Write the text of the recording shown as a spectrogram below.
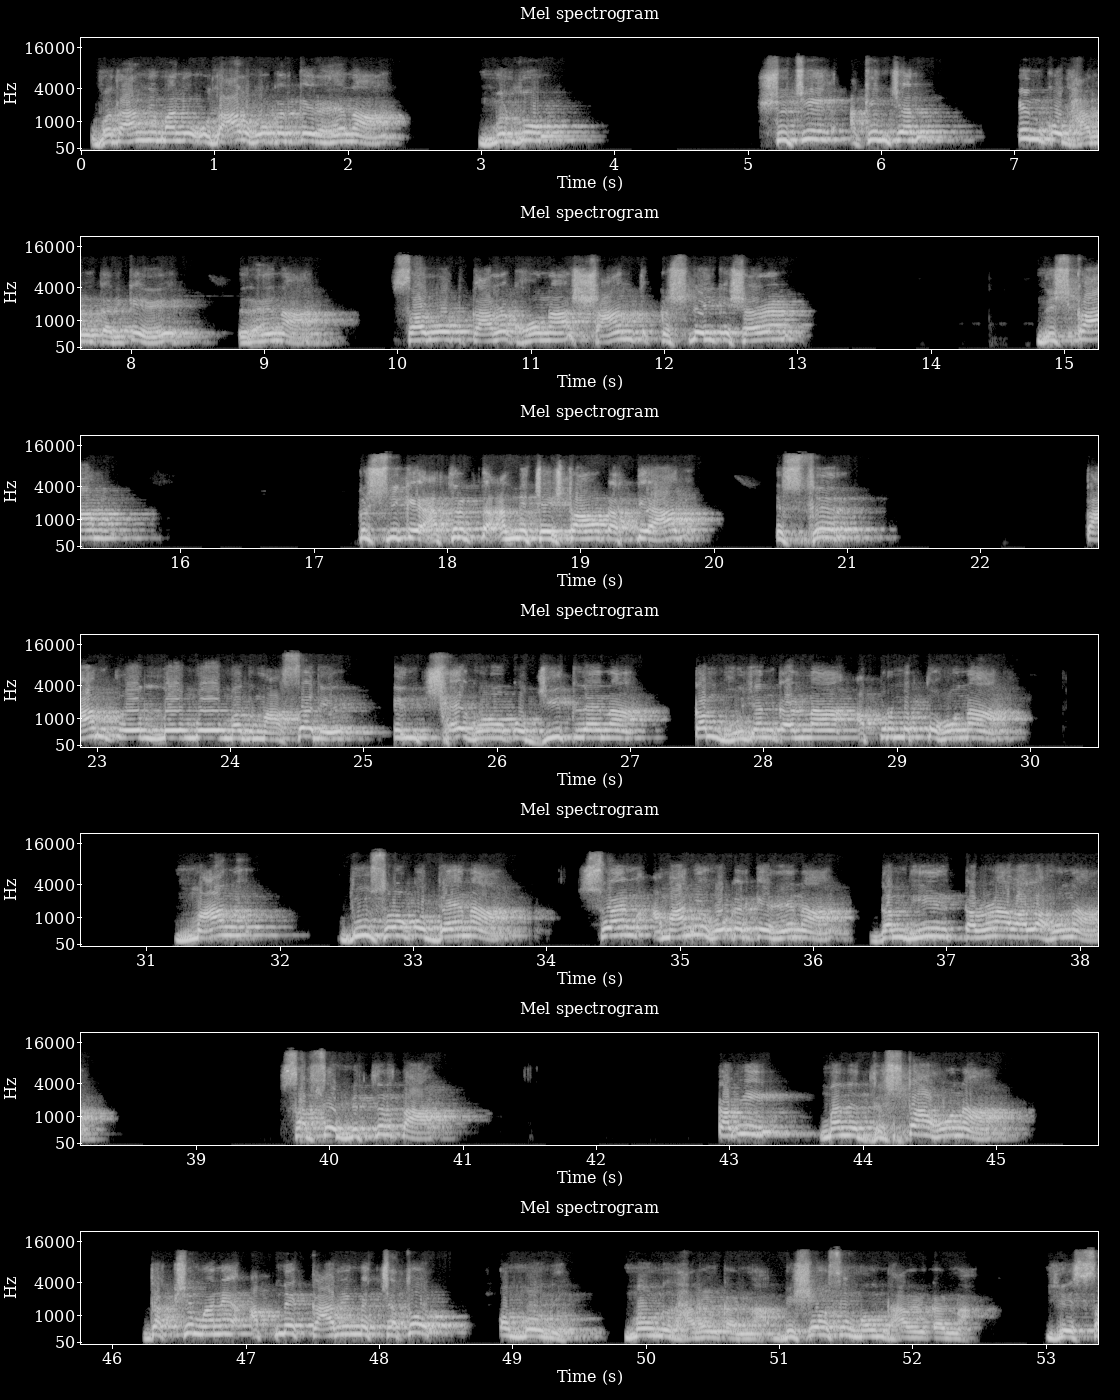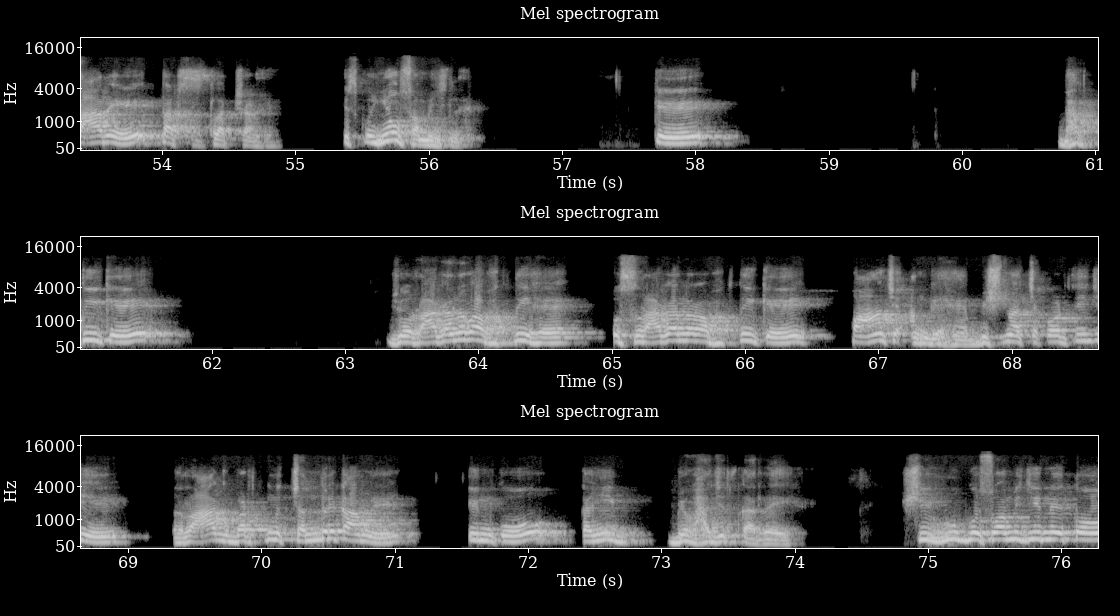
वदान्य माने उदार होकर के रहना, मृदु, शुचि, अकिंचन, इनको धारण करके रहना, सर्वोपकारक होना, शांत कृष्ण के शरण, निष्काम, कृष्ण के अतिरिक्त अन्य चेष्टाओं का त्याग स्थिर। काम क्रोध लोमो मद इन छह गुणों को जीत लेना, कम भोजन करना, अप्रमत्त होना, मान दूसरों को देना, स्वयं अमान्य होकर के रहना, गंभीर करुणा वाला होना, सबसे मित्रता, कभी मन दृष्टा होना, दक्ष माने अपने कार्य में चतुर और मौनी। मौन धारण करना, विषयों से मौन धारण करना, ये सारे तटस्थ लक्षण हैं। इसको यूँ समझ लें कि भक्ति के जो रागानुगा भक्ति है, उस रागानुगा भक्ति के पाँच अंग हैं। विश्वनाथ चक्रवर्ती जी राग वर्तम चंद्रिका में इनको कहीं विभाजित कर रहे हैं। श्री रूप गोस्वामी जी ने तो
